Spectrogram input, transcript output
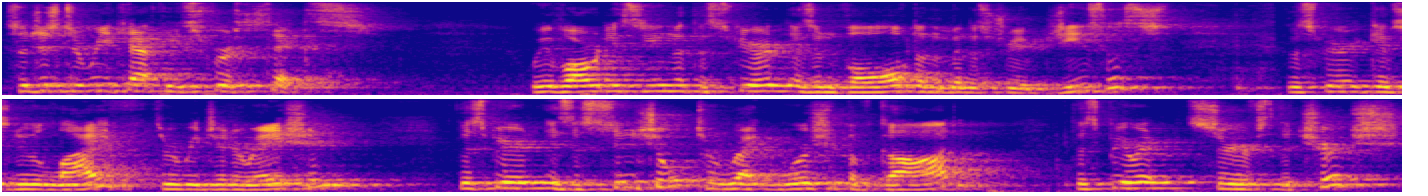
So, just to recap these first six, we've already seen that the Spirit is involved in the ministry of Jesus. The Spirit gives new life through regeneration. The Spirit is essential to right worship of God. The Spirit serves the church.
